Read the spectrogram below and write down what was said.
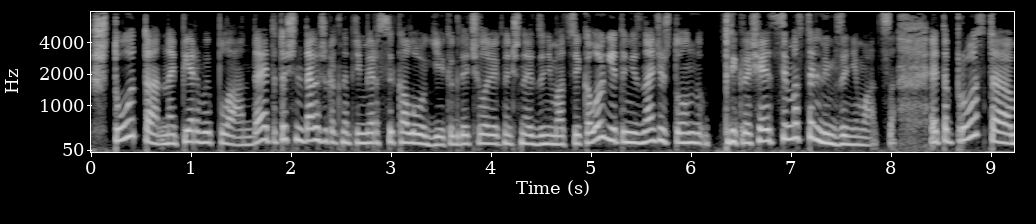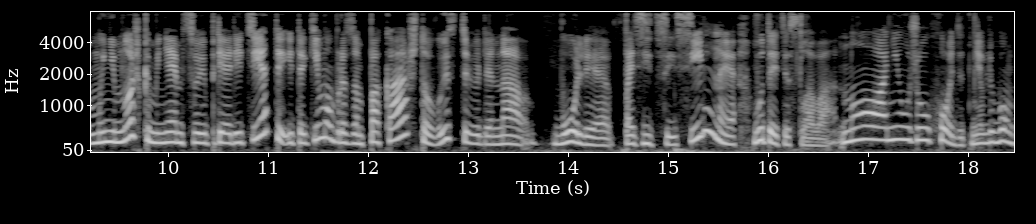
что-то на первый план. Да? Это точно так же, как, например, с экологией. Когда человек начинает заниматься экологией, это не значит, что он прекращает всем остальным заниматься. Это просто мы немножко меняем свои приоритеты и таким образом пока что выставили на более позиции сильные вот эти слова. Но они уже уходят. Мне в любом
